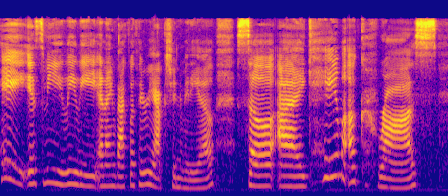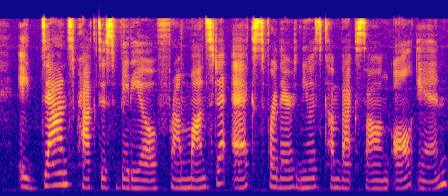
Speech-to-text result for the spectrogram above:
Hey, it's me, Lily, and I'm back with a reaction video. So I came across a dance practice video from Monsta X for their newest comeback song, All In.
